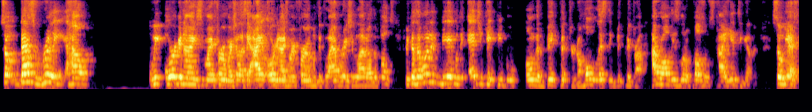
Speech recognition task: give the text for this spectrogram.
So that's really how we organize my firm, or shall I say, I organize my firm with the collaboration of a lot of other folks because I wanted to be able to educate people on the big picture, the holistic big picture. How all these little puzzles tie in together? So, yes,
